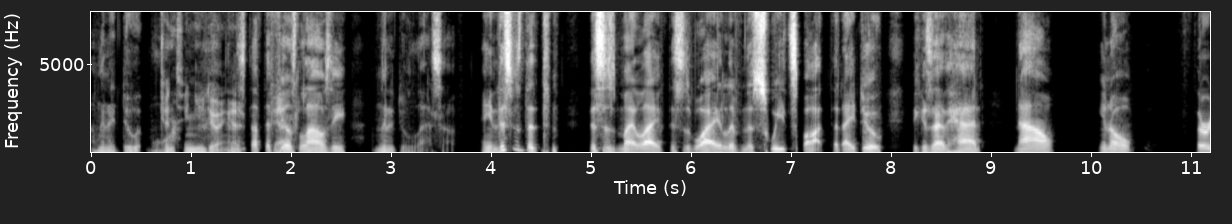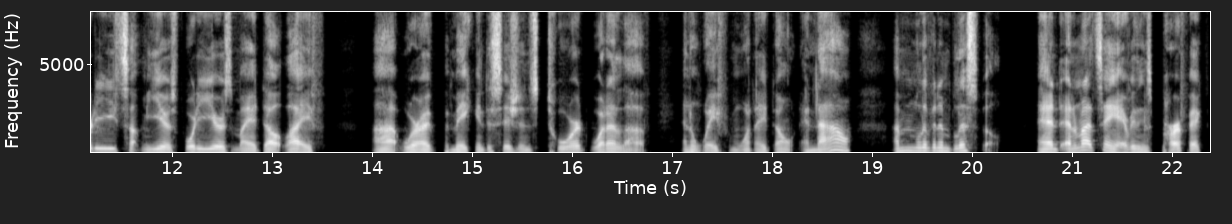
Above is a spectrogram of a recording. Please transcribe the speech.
I'm going to do it more. Continue doing And the stuff that Yeah. feels lousy, I'm going to do less of. And this is the this is my life. This is why I live in the sweet spot that I do because I've had now, you know, 30 something years, 40 years of my adult life uh, where I've been making decisions toward what I love and away from what I don't. And now I'm living in Blissville. And and I'm not saying everything's perfect,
